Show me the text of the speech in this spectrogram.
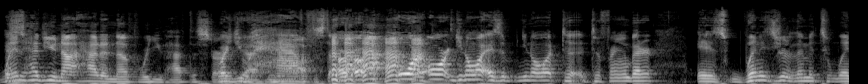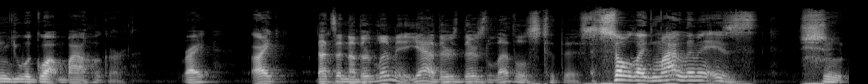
when have you not had enough where you have to start? where you have off? to start, or, or, or you know what? Is it, you know what to to frame it better is when is your limit to when you would go out and buy a hooker, right? Like That's another limit. Yeah, there's there's levels to this. so, like my limit is shoot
